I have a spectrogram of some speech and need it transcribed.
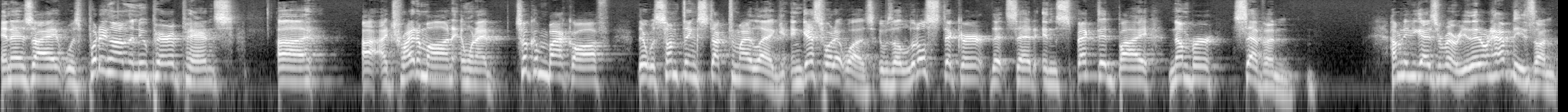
And as I was putting on the new pair of pants, uh, I tried them on, and when I took them back off, there was something stuck to my leg. And guess what it was? It was a little sticker that said, inspected by number seven. How many of you guys remember? They don't have these on,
